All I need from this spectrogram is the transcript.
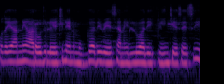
ఉదయాన్నే ఆ రోజు లేచి నేను ముగ్గు అది వేసాను ఇల్లు అది క్లీన్ చేసేసి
